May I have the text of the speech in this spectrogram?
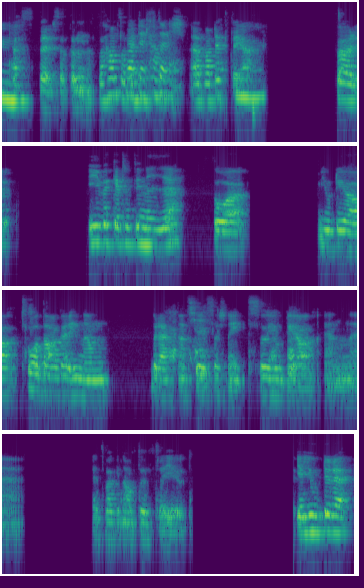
Mm. öster. Så, att den, så han sa att den kan... Ja, vartefter ja. Mm. För i vecka 39 så gjorde jag två dagar innan beräknat kejsarsnitt så gjorde jag en, eh, ett vaginalt ultraljud. Jag gjorde det,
